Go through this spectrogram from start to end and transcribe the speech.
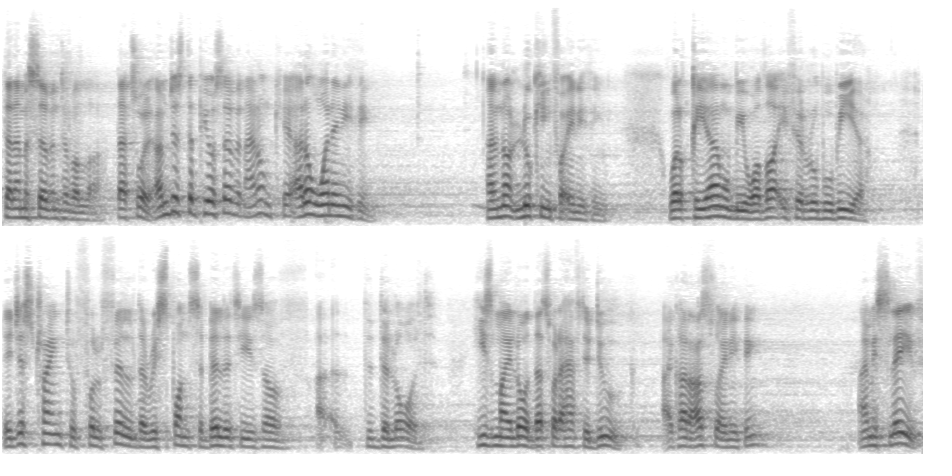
that I'm a servant of Allah. That's all. I'm just a pure servant. I don't care. I don't want anything. I'm not looking for anything. وَالْقِيَامُ بِوَظَائِفِ الرُّبُوبِيَّةِ They're just trying to fulfill the responsibilities of uh, the, the Lord. He's my Lord. That's what I have to do. I can't ask for anything. I'm a slave.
